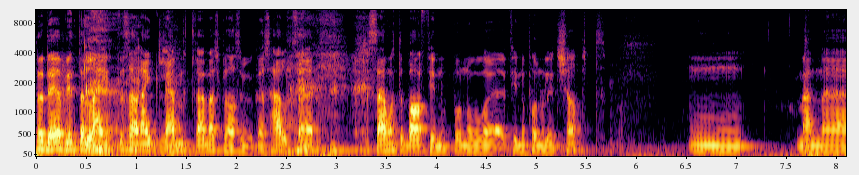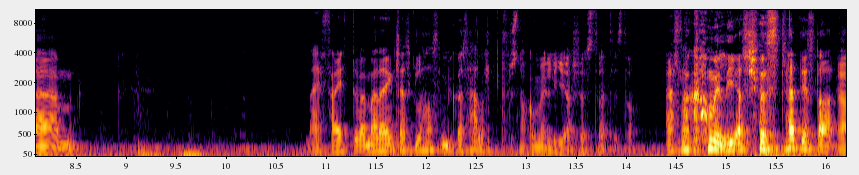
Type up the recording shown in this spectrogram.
når dere begynte å leite, så hadde jeg glemt hvem jeg skulle ha som ukas helt. Så jeg, så jeg måtte bare finne på noe, finne på noe litt kjapt. Mm, men ehm, Feite, hvem er det egentlig jeg skulle ha som ukas helt? Du snakker om Elias Sjøstvedt i stad. Jeg snakker om Elias Sjøstvedt i stad. Ja.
